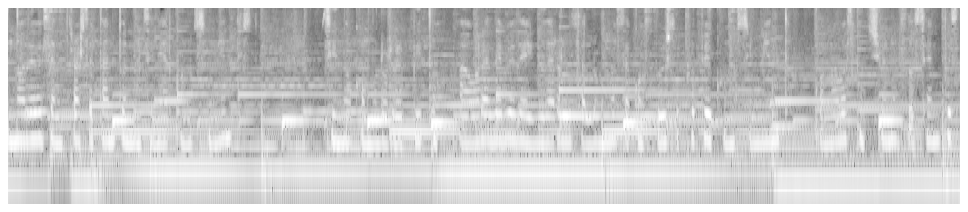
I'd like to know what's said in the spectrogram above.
no debe centrarse tanto en enseñar conocimientos, sino como lo repito, ahora debe de ayudar a los alumnos a construir su propio conocimiento con nuevas funciones docentes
